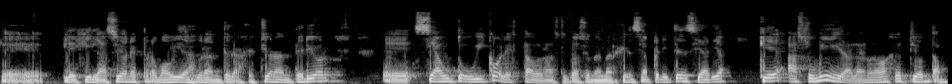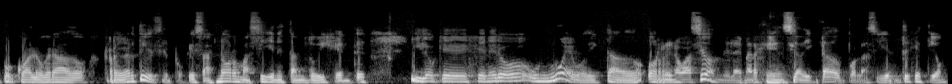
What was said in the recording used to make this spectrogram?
eh, legislaciones promovidas durante la gestión anterior, eh, se autoubicó el Estado en una situación de emergencia penitenciaria que asumida la nueva gestión tampoco ha logrado revertirse, porque esas normas siguen estando vigentes, y lo que generó un nuevo dictado o renovación de la emergencia dictado por la siguiente gestión,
